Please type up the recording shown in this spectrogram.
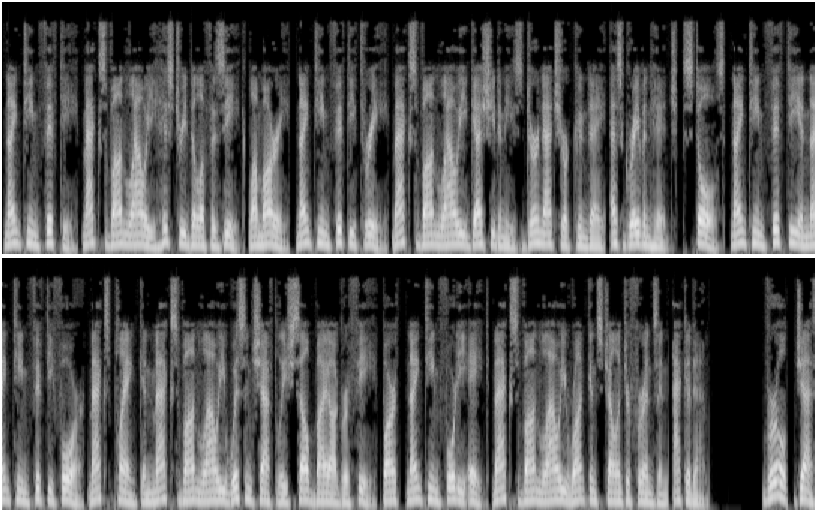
1950 Max von Laue History de la Physique Lamari, 1953 Max von Laue Geschiedenis der Naturkunde S. Gravenhage, Stolz, 1950 and 1954 Max Planck and Max von Laue Wissenschaftliche Selbstbiographie Barth, 1948 Max von Laue Röntgenstrahlinterferenzen Academ. Verl, Jess,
